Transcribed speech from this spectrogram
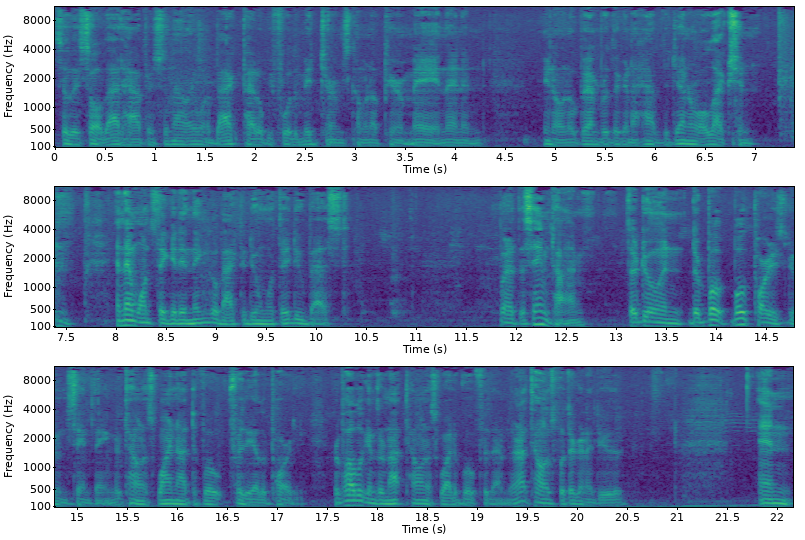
So they saw that happen. So now they want to backpedal before the midterms coming up here in May, and then in you know November they're going to have the general election. and then once they get in, they can go back to doing what they do best. But at the same time, they're doing they're both both parties are doing the same thing. They're telling us why not to vote for the other party. Republicans are not telling us why to vote for them. They're not telling us what they're going to do. And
